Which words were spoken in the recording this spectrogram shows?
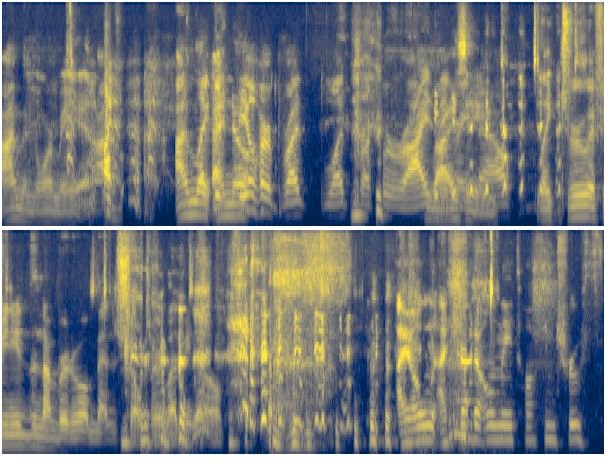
I'm a normie, and I've, I'm like, I, I, know, feel her blood blood pressure rising, Rising. right now. like Drew, if you need the number to a men's shelter, let me know. I only I try to only talk in truth.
